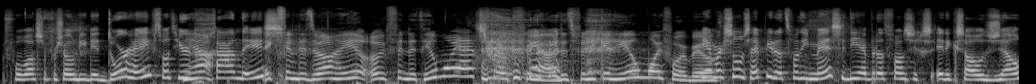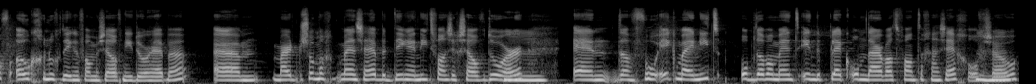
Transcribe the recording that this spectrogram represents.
volwassen persoon die dit doorheeft... wat hier Ja. gaande is. Ik vind dit wel heel, oh, ik vind dit heel mooi uitgesproken van jou. dit vind ik een heel mooi voorbeeld. Ja, maar soms heb je dat van die mensen die hebben dat van zich. En ik zal zelf ook genoeg dingen van mezelf niet doorhebben. Ehm, maar sommige mensen hebben dingen niet van zichzelf door. Mhm. En dan voel ik mij niet op dat moment in de plek om daar wat van te gaan zeggen of Mhm. zo.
